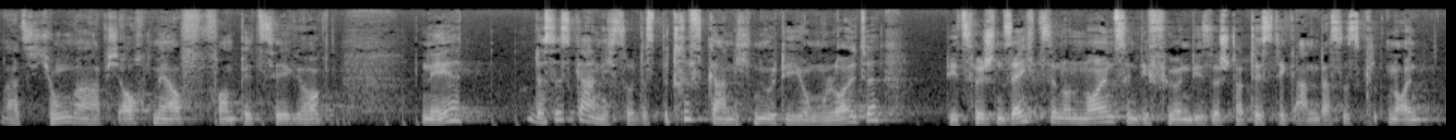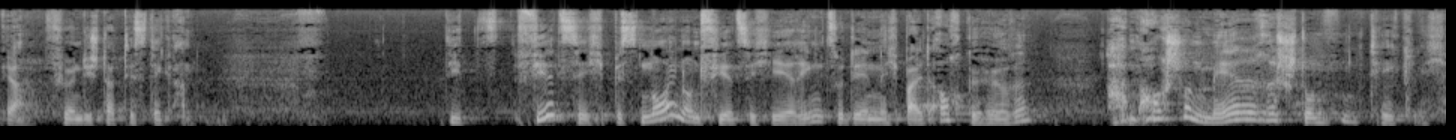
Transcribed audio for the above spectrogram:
Als ich jung war, habe ich auch mehr vom PC gehockt. Nee, das ist gar nicht so. Das betrifft gar nicht nur die jungen Leute. Die zwischen 16 und 19, die führen diese Statistik an. Das ist neun, ja, führen die Statistik an. Die 40 bis 49-Jährigen, zu denen ich bald auch gehöre, haben auch schon mehrere Stunden täglich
